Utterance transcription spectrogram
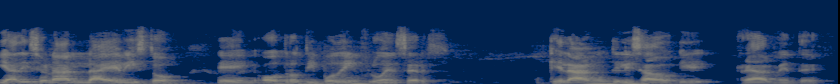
Y adicional la he visto en otro tipo de influencers que la han utilizado y realmente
